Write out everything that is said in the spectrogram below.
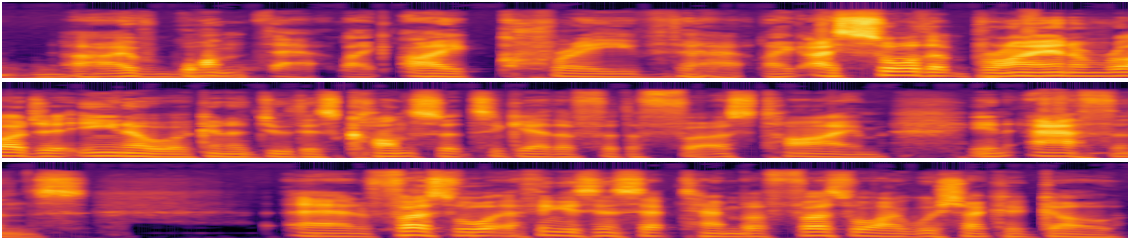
Mm-hmm. I want that. Like I crave that. Like I saw that Brian and Roger Eno are going to do this concert together for the first time in Athens. And first of all, I think it's in September. First of all, I wish I could go.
